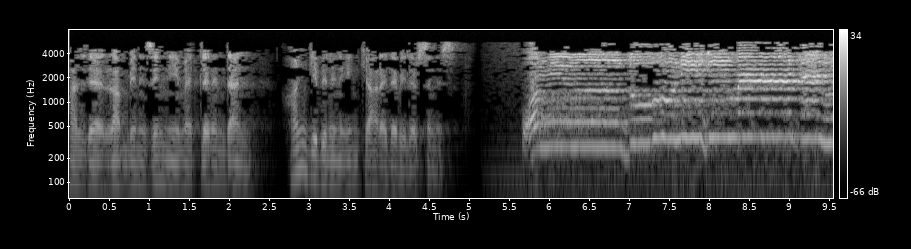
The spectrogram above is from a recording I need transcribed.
O halde Rabbinizin nimetlerinden hangi birini inkar edebilirsiniz? وَمِن دُونِهِمَا جَنَّتَانِ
